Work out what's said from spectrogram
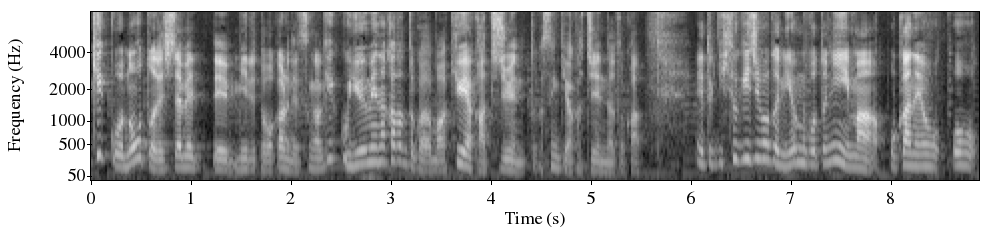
結構ノートで調べてみると分かるんですが、結構有名な方とかは980円だとか1980円だとか、えっ、と、一記事ごとに読むことに、まあ、お金をを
